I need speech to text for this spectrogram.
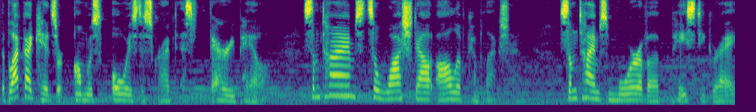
the black eyed kids are almost always described as very pale. Sometimes it's a washed out olive complexion, sometimes more of a pasty gray,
